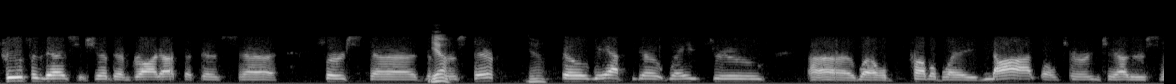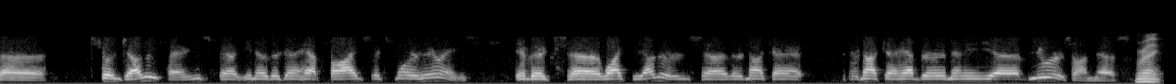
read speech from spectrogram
proof of this, it should have been brought up at this uh, first uh, the yeah. first hearing. Yeah. So we have to go wade through uh, well, probably not. We'll turn to others, uh, turn to other things. But you know, they're going to have five, six more hearings. If it's uh, like the others, uh, they're not going to. They're not going to have very many uh, viewers on this. Right.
